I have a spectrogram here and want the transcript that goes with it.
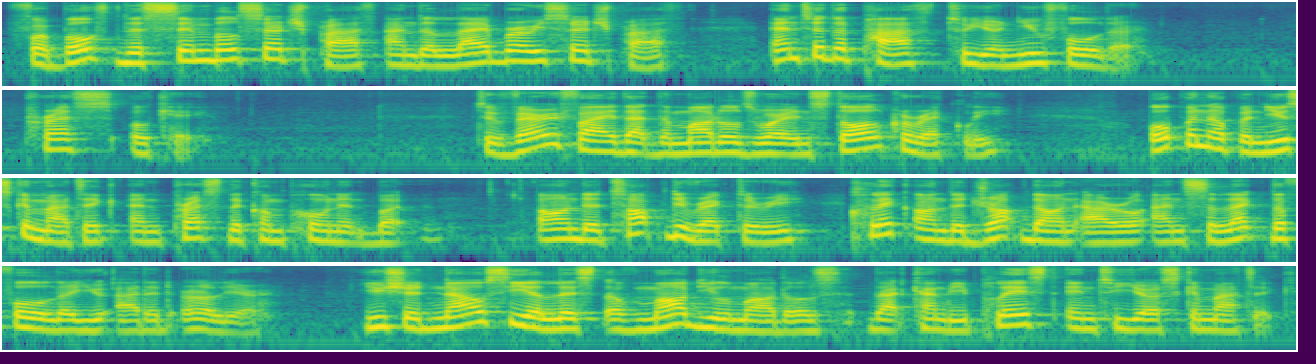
For both the symbol search path and the library search path, enter the path to your new folder. Press OK. To verify that the models were installed correctly, open up a new schematic and press the component button. On the top directory, click on the drop-down arrow and select the folder you added earlier. You should now see a list of module models that can be placed into your schematic.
